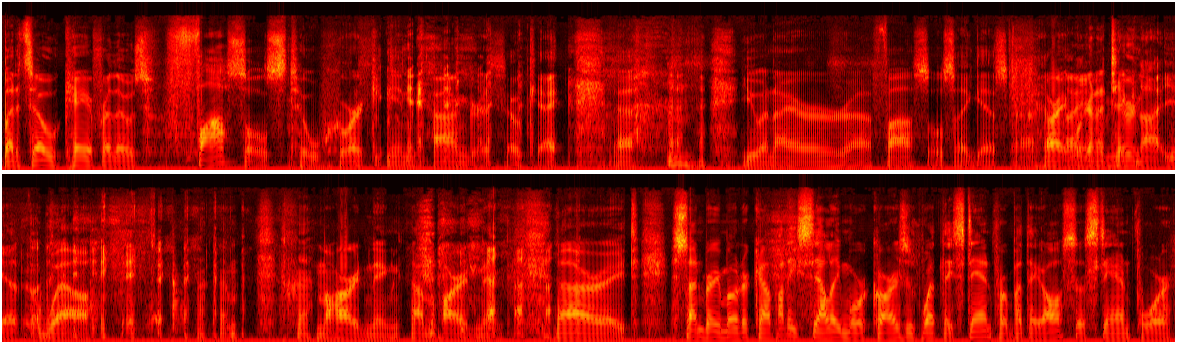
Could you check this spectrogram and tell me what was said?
But it's okay for those fossils to work in Congress, okay? Uh, you and I are uh, fossils, I guess. All right, I we're going to take. You're not yet, Well, I'm, I'm hardening. I'm hardening. All right. Sunbury Motor Company selling more cars is what they stand for, but they also stand for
